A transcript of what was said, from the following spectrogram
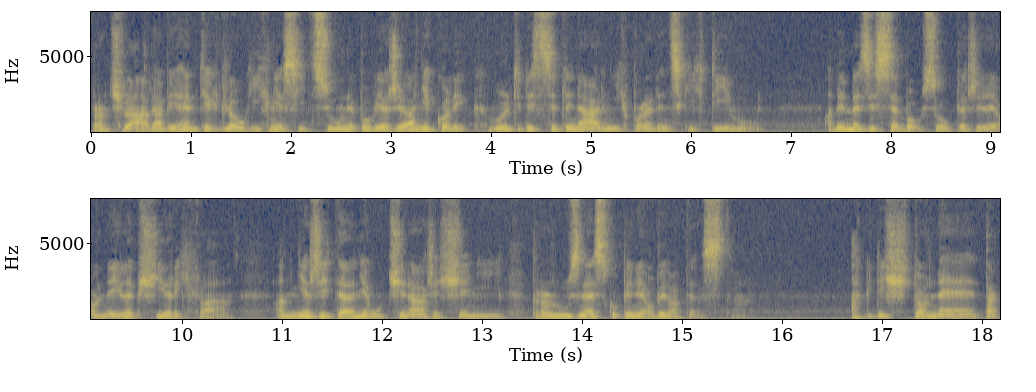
Proč vláda během těch dlouhých měsíců nepověřila několik multidisciplinárních poradenských týmů, aby mezi sebou soupeřili o nejlepší rychlá a měřitelně účinná řešení pro různé skupiny obyvatelstva. A když to ne, tak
